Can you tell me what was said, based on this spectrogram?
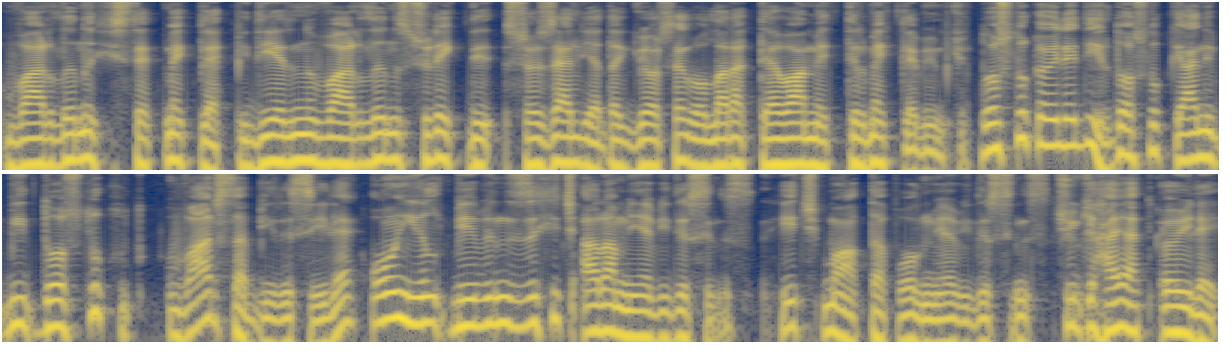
varlığını hissetmekle, bir diğerinin varlığını sürekli sözel ya da görsel olarak devam ettirmekle mümkün. Dostluk öyle değil. Dostluk yani bir dostluk varsa birisiyle 10 yıl birbirinizi hiç aramayabilirsiniz. Hiç muhatap olmayabilirsiniz. Çünkü hayat öyle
